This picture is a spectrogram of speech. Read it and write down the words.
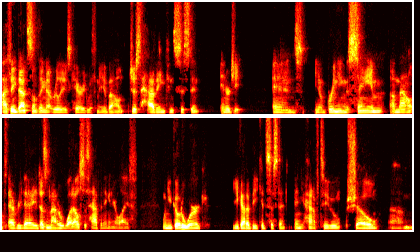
I think that's something that really is carried with me about just having consistent energy and you know bringing the same amount every day it doesn't matter what else is happening in your life when you go to work you got to be consistent and you have to show um,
